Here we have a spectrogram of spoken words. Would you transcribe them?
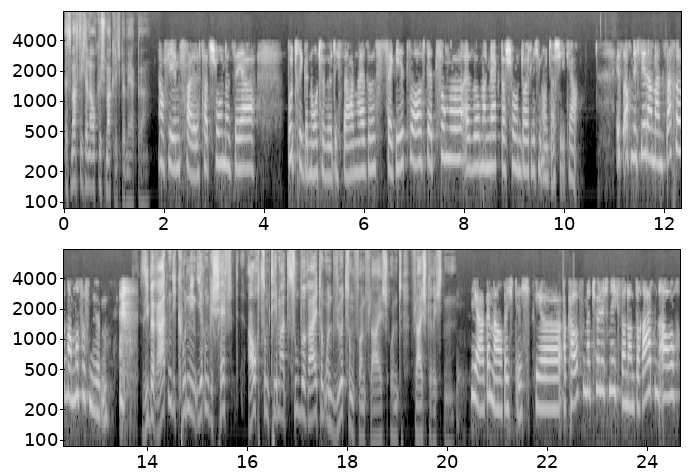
Es macht sich dann auch geschmacklich bemerkbar. Auf jeden Fall. Es hat schon eine sehr buttrige Note, würde ich sagen. Also es zergeht so auf der Zunge. Also man merkt da schon einen deutlichen Unterschied, ja. Ist auch nicht jedermanns Sache, man muss es mögen. Sie beraten die Kunden in Ihrem Geschäft auch zum Thema Zubereitung und Würzung von Fleisch und Fleischgerichten. Ja, genau, richtig. Wir verkaufen natürlich nicht, sondern beraten auch.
